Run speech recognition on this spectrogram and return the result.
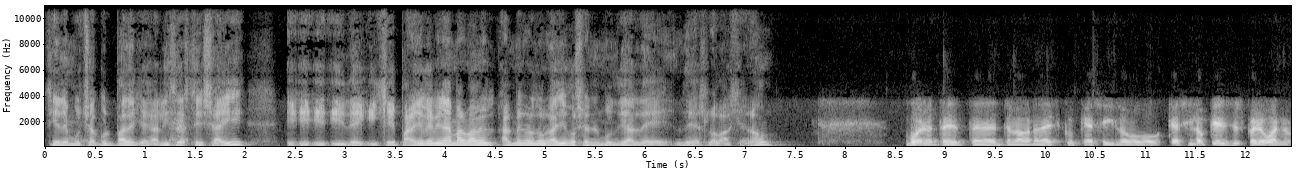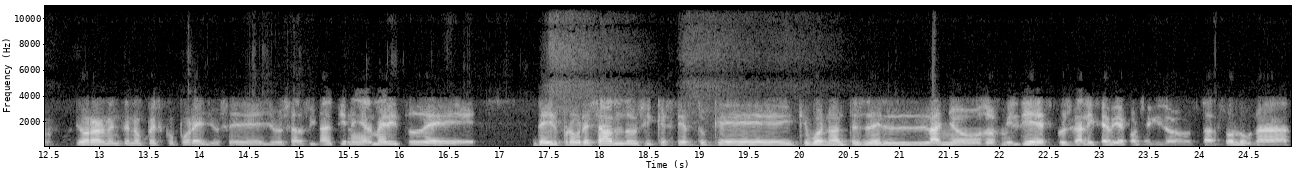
tiene mucha culpa de que Galicia estéis ahí y, y, de, y que para el que viene además va a haber al menos dos gallegos en el Mundial de, Eslovaquia, ¿no? Bueno, te, te, te, lo agradezco que así lo que así lo pienses, pero bueno, yo realmente no pesco por ellos. ¿eh? Ellos al final tienen el mérito de, de ir progresando. Sí que es cierto que, que, bueno, antes del año 2010, pues Galicia había conseguido tan solo una,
